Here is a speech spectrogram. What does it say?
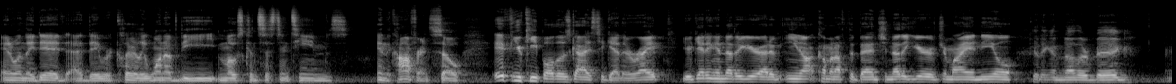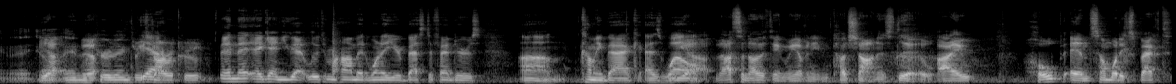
And when they did, uh, they were clearly one of the most consistent teams in the conference. So if you keep all those guys together, right, you're getting another year out of Enoch coming off the bench, another year of Jamiya Neal. Getting another big. uh, Yeah, in yep. recruiting. Three Yeah. star recruit. And then, again, you got Luther Muhammad, one of your best defenders, um, coming back as well. Yeah, that's another thing we haven't even touched on is that I hope and somewhat expect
